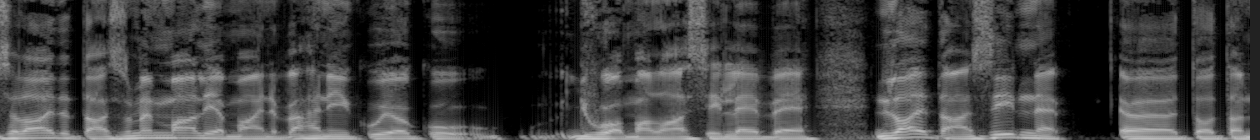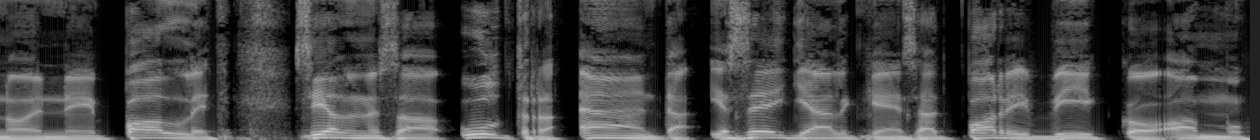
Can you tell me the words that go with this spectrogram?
Se laitetaan, se on semmoinen maljamainen, vähän niin kuin joku juomalasi leveä. Niin laitetaan sinne ö, tota noin niin, pallit. Siellä ne saa ultra ääntä ja sen jälkeen sä et pari viikkoa ammu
